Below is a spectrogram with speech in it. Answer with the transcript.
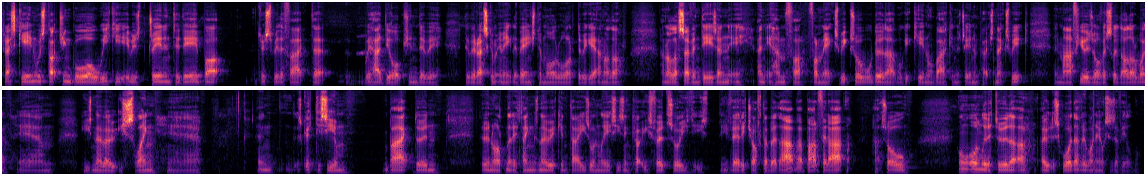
Chris Kane was touch and go all week. He, he was training today, but just with the fact that we had the option, do we do we risk him to make the bench tomorrow, or do we get another another seven days into into him for, for next week? So we'll do that. We'll get Kano back in the training pitch next week, and Matthew is obviously the other one. Um, he's now out his sling. Uh, and it's good to see him back doing doing ordinary things now. He can tie his own laces and cut his food, so he's, he's, he's very chuffed about that. But apart from that, that's all. Only the two that are out of the squad. Everyone else is available.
